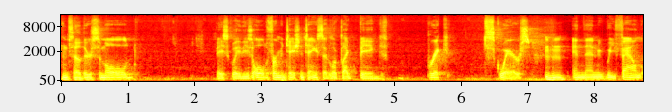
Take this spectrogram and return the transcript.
and so there's some old basically these old fermentation tanks that looked like big brick squares. Mm-hmm. And then we found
